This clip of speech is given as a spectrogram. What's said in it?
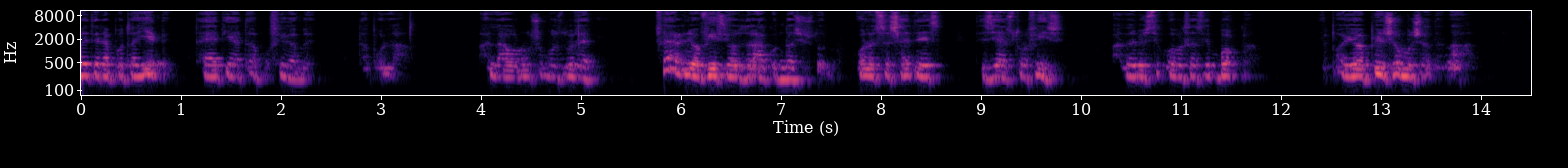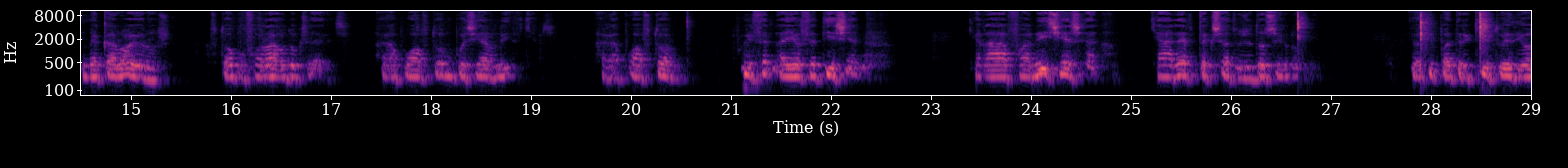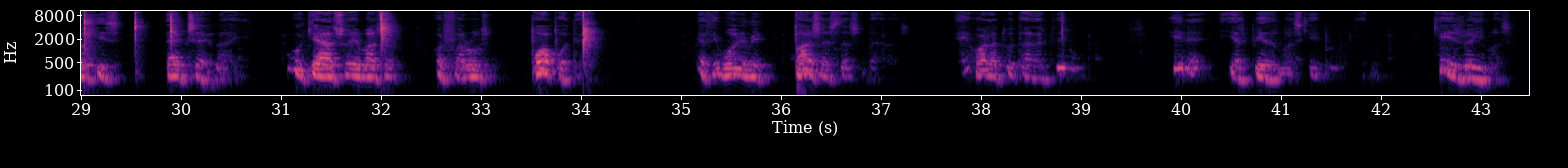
Με την αποταγή τα αίτια τα αποφύγαμε τα πολλά. Αλλά ο νους όμως δουλεύει. Φέρνει ο βήθιος δράκοντας στον όλες τις αίτιες της διαστροφής. Αλλά εμείς στηκόμαστε στην πόρτα. Είπα, πίσω μου σατανά. Είμαι καλόιρος. Αυτό που φοράω το ξέρεις. Αγαπώ αυτόν που εσύ αρνήθηκες. Αγαπώ αυτόν που ήρθε να υιοθετήσει εμένα και να αφανίσει εσένα. Και αρέφτεξα του ζητώ συγγνώμη. Διότι η πατρική του ιδιώτης δεν ξεχνάει. Ούτε άσο είμαστε ορφανούς πόποτε. Με θυμώνει πάσα στα σημέρα. Ε, όλα τούτα αδελφοί μου είναι η ελπίδα μας και η προσοχή μας και η ζωή μας.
